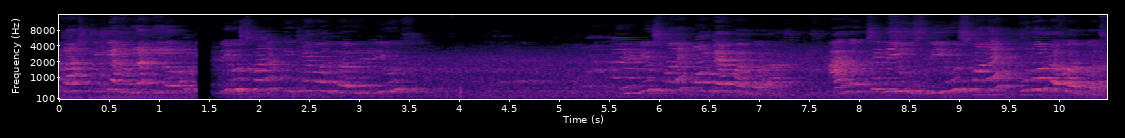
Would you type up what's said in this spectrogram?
প্লাস্টিককে আমরা কীরকম রিউজ মানে কি কে বলতে পারবে রিউজ রিডিউস মানে কম ব্যবহার করা আর হচ্ছে রিউজ রিউজ মানে পুনর্ব্যবহার করা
